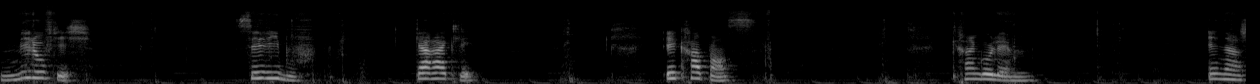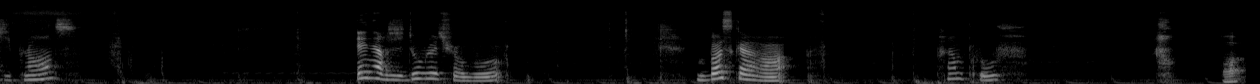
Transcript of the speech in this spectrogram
Mélophier. Céribou. Caraclé. Écrapince. Cringolem. Énergie plante. Énergie double turbo. Boscara. Primplouf. Ah,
